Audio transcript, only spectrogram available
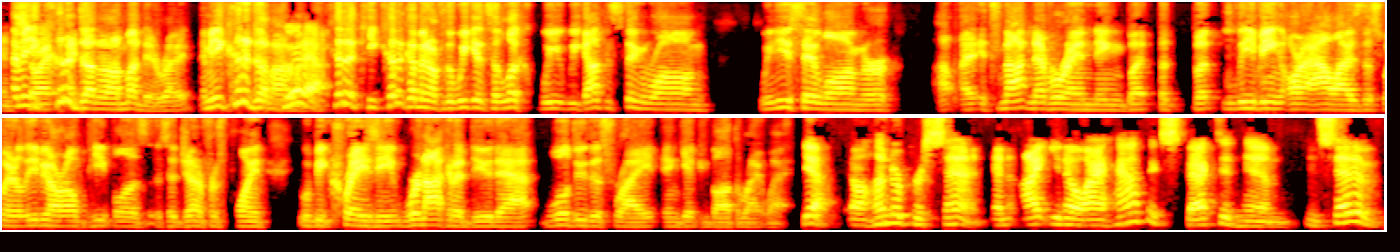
And I mean, so he could have done it on Monday, right? I mean, he could have done it on Monday. He could have, he could have come in over the weekend and said, look, we, we got this thing wrong. We need to stay longer uh, it's not never ending, but but but leaving our allies this way or leaving our own people, as, as to Jennifer's point, would be crazy. We're not going to do that. We'll do this right and get people out the right way. Yeah, hundred percent. And I, you know, I half expected him instead of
